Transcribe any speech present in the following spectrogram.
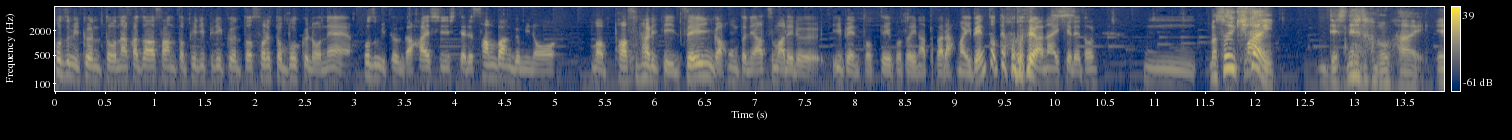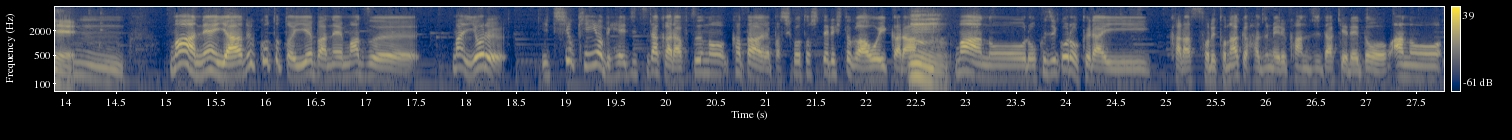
穂積君と中澤さんとピリピリ君とそれと僕のね穂積君が配信してる3番組の、まあ、パーソナリティ全員が本当に集まれるイベントっていうことになったから、まあ、イベントってほどではないけれど、うん。まあ、そういう機会ですね、多分。はい。ええ。うん、まあねやることといえばねまず、まあ、夜一応金曜日平日だから普通の方はやっぱ仕事してる人が多いから、うん、まああの6時頃くらいからそれとなく始める感じだけれど、あの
